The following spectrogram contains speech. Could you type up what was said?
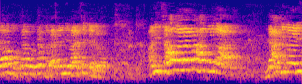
त्यांच्या मोठ्या मोठ्या घराण्यांनी राज्य केलं. आणि चहावाल्याचा हा मुलगा या ठिकाणी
